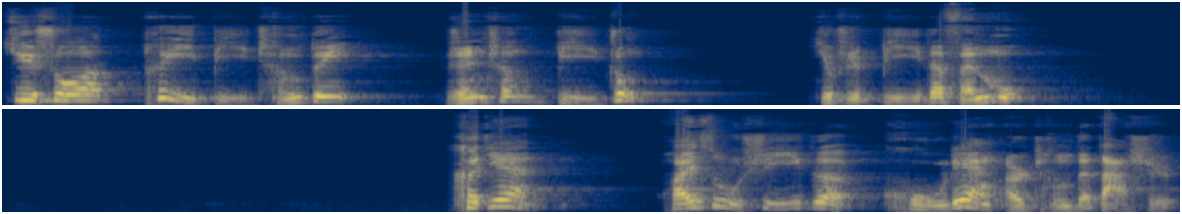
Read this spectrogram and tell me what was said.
据说退笔成堆，人称笔重，就是笔的坟墓。可见，怀素是一个苦练而成的大师。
